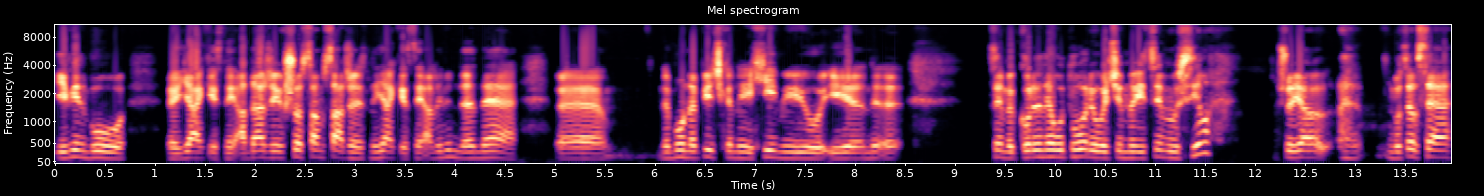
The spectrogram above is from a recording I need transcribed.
і він був е, якісний, а навіть якщо сам саджанець не якісний, але він не, не, не був напічканий хімією і не, цими коренеутворювачами і цим всім, що я, бо це все,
